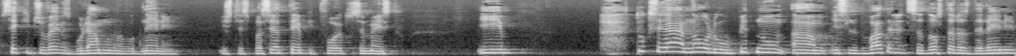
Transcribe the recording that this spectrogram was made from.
всеки човек с голямо наводнение и ще спася теб и твоето семейство. И тук сега е много любопитно. Изследователите са доста разделени.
